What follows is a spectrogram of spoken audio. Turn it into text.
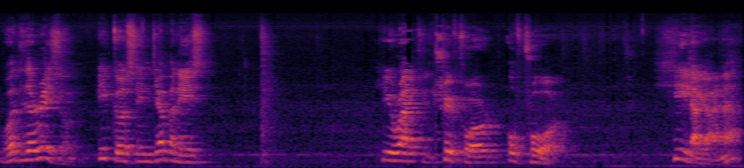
What is the reason? Because in Japanese, he writes in three, four, or four. Hiragana,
